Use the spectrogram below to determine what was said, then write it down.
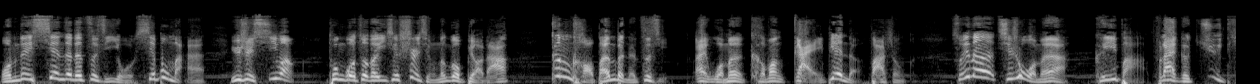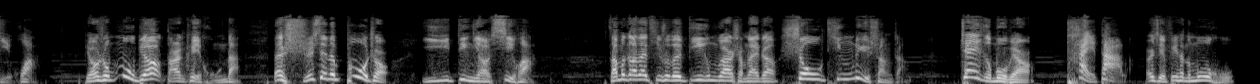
我们对现在的自己有些不满，于是希望通过做到一些事情，能够表达更好版本的自己。哎，我们渴望改变的发生，所以呢，其实我们啊可以把 flag 具体化，比方说目标当然可以宏大，但实现的步骤一定要细化。咱们刚才提出的第一个目标是什么来着？收听率上涨，这个目标太大了，而且非常的模糊，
